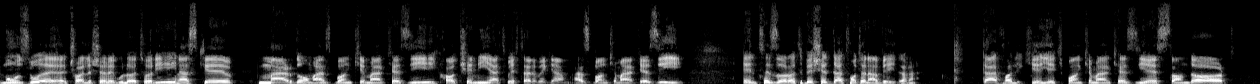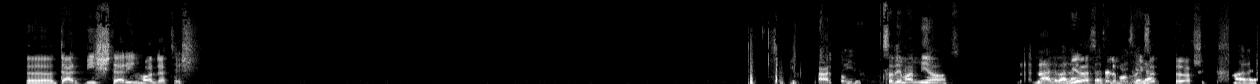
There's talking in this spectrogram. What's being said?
موضوع چالش رگولاتوری این است که مردم از بانک مرکزی حاکمیت بهتره بگم. از بانک مرکزی انتظارات به شدت متنوعی دارن. در حالی که یک بانک مرکزی استاندارد در بیشترین حالتش. صدای من میاد؟ بله بله یه تلفن ببخشید. آره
